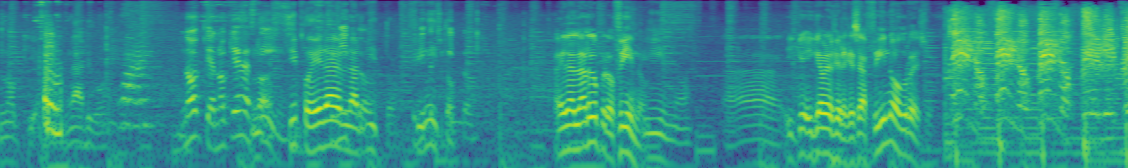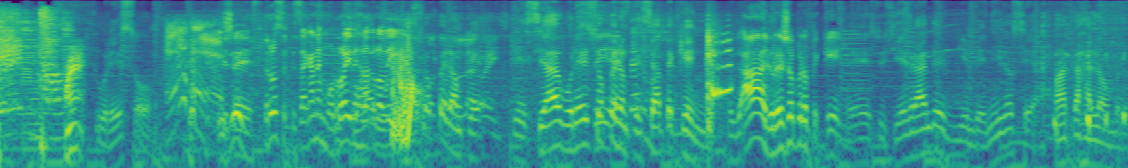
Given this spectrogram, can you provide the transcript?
Nokia largo. Nokia, Nokia es así. No, sí, pues era Finito, larguito, finito. Era largo pero fino. Fino. Ah, ¿y qué, y qué prefieres? ¿Que sea fino o grueso? Grueso. Que te destroce, te sacan hemorroides al otro día. Grueso, pero aunque que sea grueso, Sí, pero aunque sea pequeño. Ah, grueso pero pequeño. Eso, y si es grande, bienvenido sea. Patas al hombro.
